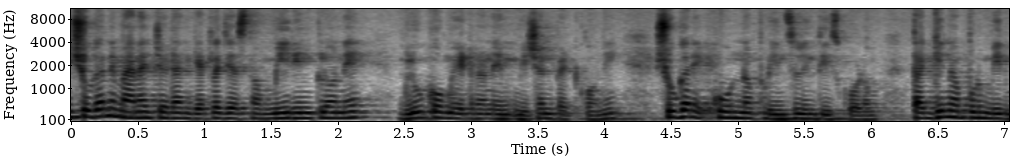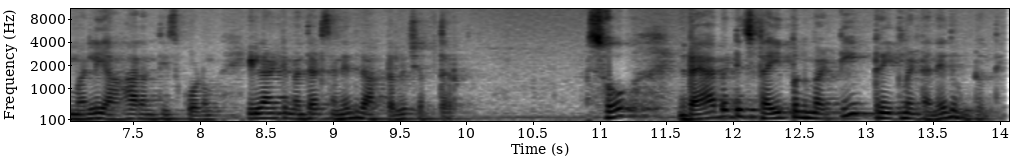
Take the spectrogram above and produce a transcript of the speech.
ఈ షుగర్ని మేనేజ్ చేయడానికి ఎట్లా చేస్తాం? మీరు ఇంట్లోనే గ్లూకోమీటర్ అనే మిషన్ పెట్టుకొని షుగర్ ఎక్కువ ఉన్నప్పుడు ఇన్సులిన్ తీసుకోవడం తగ్గినప్పుడు మీరు మళ్ళీ ఆహారం తీసుకోవడం ఇలాంటి మెథడ్స్ అనేది డాక్టర్లు చెప్తారు. సో డయాబెటీస్ టైప్ని బట్టి ట్రీట్మెంట్ అనేది ఉంటుంది.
